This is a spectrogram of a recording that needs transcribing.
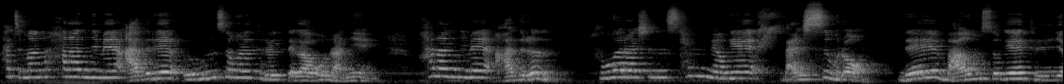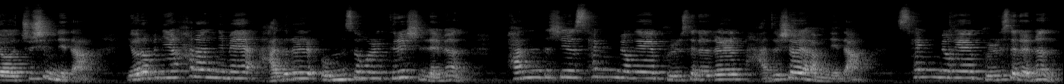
하지만 하나님의 아들의 음성을 들을 때가 오나니 하나님의 아들은 부활하신 생명의 말씀으로 내 마음속에 들려 주십니다. 여러분이 하나님의 아들을 음성을 들으시려면 반드시 생명의 불세례를 받으셔야 합니다. 생명의 불세례는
